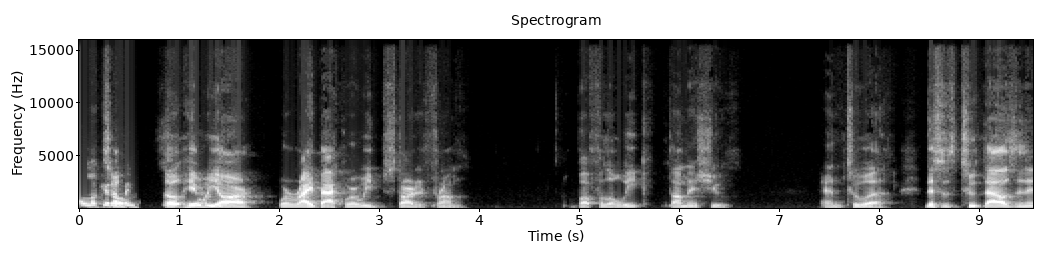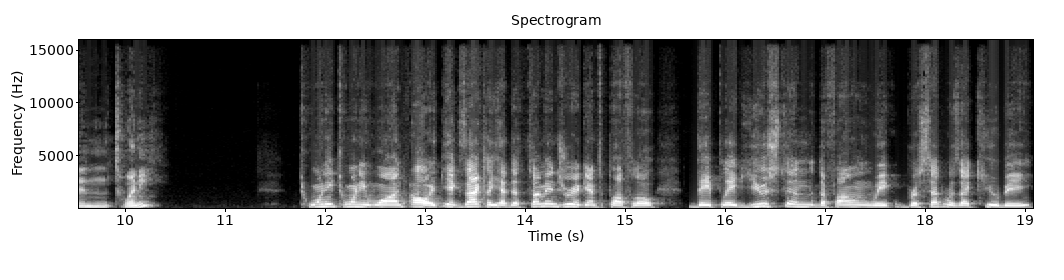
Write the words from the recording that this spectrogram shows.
I'll look it so, up. And so here we are. We're right back where we started from. Buffalo week thumb issue, and to a this is 2020. 2021. Oh, exactly. He had the thumb injury against Buffalo. They played Houston the following week. Brissett was at QB.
